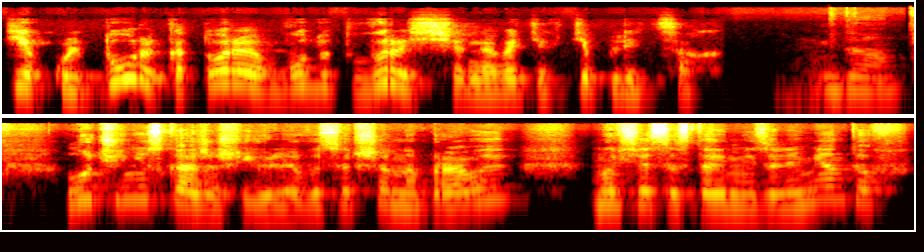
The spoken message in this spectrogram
те культуры, которые будут выращены в этих теплицах. Да, лучше не скажешь, Юля, вы совершенно правы. Мы все состоим из элементов,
